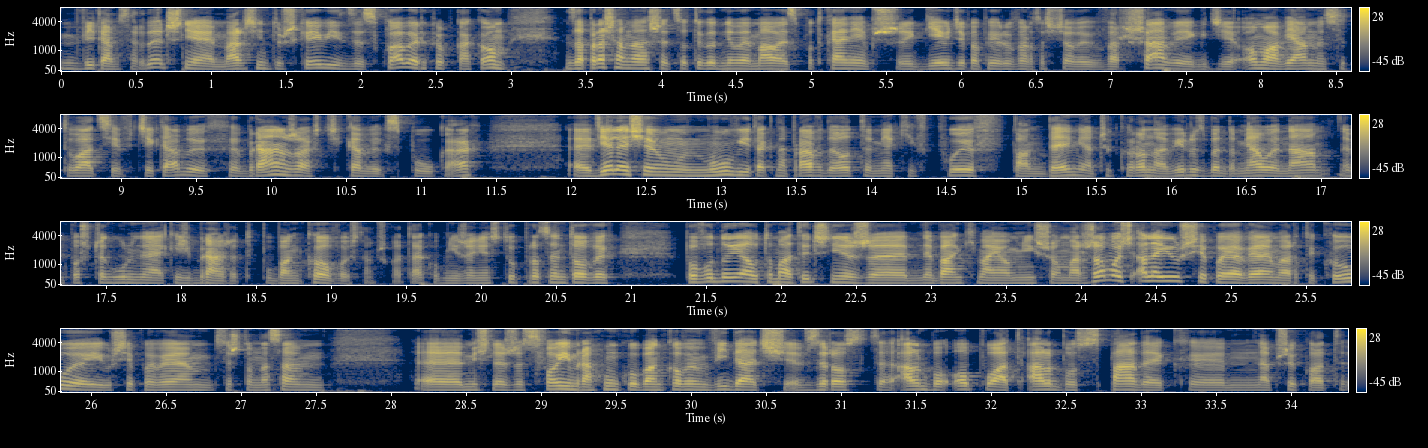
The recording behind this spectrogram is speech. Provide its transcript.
Witam serdecznie, Marcin Tuszkiewicz ze Squaber.com. Zapraszam na nasze cotygodniowe małe spotkanie przy Giełdzie Papierów Wartościowych w Warszawie, gdzie omawiamy sytuację w ciekawych branżach, ciekawych spółkach. E, Wiele się mówi tak naprawdę o tym, jaki wpływ pandemia czy koronawirus będą miały na poszczególne jakieś branże, typu bankowość, na przykład, tak, obniżenie stóp procentowych powoduje automatycznie, że banki mają mniejszą marżowość, ale już się pojawiają artykuły, już się pojawiają zresztą na samym Myślę, że w swoim rachunku bankowym widać wzrost albo opłat, albo spadek e, na przykład e,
